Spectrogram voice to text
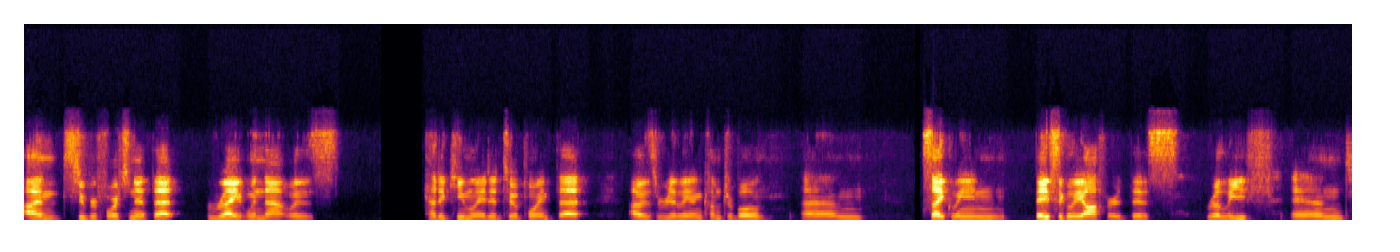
I'm super fortunate that right when that was had accumulated to a point that I was really uncomfortable, um, cycling basically offered this relief and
